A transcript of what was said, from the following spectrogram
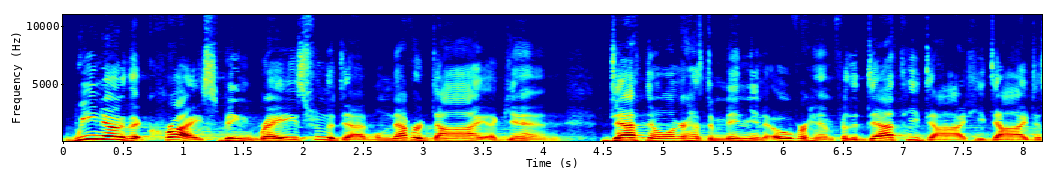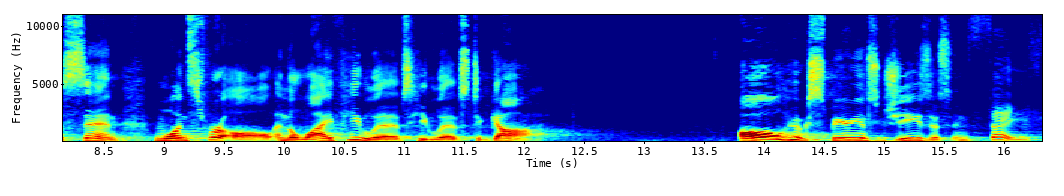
We know that Christ, being raised from the dead, will never die again. Death no longer has dominion over him. For the death he died, he died to sin once for all, and the life he lives, he lives to God. All who experience Jesus in faith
